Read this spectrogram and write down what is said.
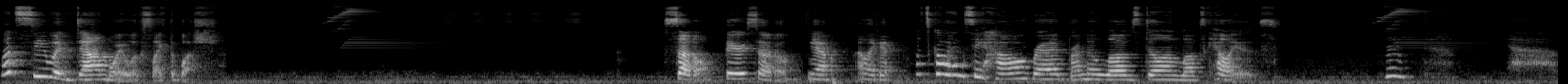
Let's see what Down Boy looks like, the blush. Subtle, very subtle. Yeah, I like it. Let's go ahead and see how red Brenda loves Dylan loves Kelly is. Hmm. Yeah,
